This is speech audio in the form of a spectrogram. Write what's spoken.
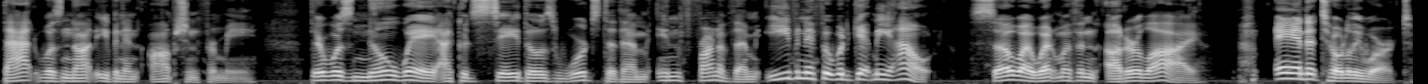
That was not even an option for me. There was no way I could say those words to them in front of them, even if it would get me out. So I went with an utter lie. and it totally worked.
